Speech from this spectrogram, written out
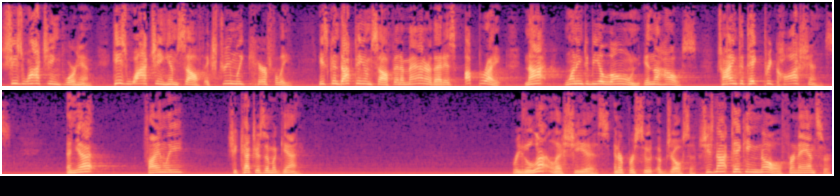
she's watching for him. He's watching himself extremely carefully. He's conducting himself in a manner that is upright, not wanting to be alone in the house, trying to take precautions. And yet, finally, she catches him again. relentless she is in her pursuit of Joseph. She's not taking no for an answer.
